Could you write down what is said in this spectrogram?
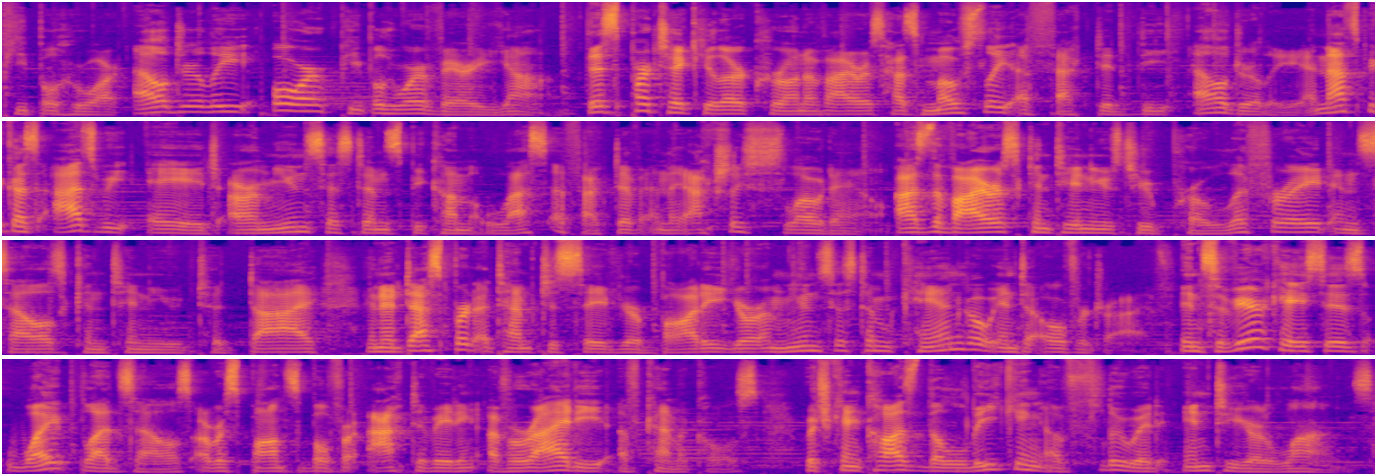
people who are elderly or people who are very young. This particular coronavirus has mostly affected the elderly, and that's because as we age, our immune systems become less effective and they actually slow down. As the virus continues to proliferate and cells continue to die, in a desperate attempt to save your body, your immune system can go into overdrive. In severe cases, white blood cells are responsible for activating a variety of chemicals, which can cause the leaking of fluid into your lungs lungs.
